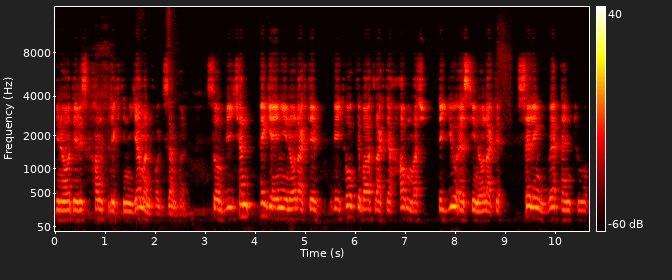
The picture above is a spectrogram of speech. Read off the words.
you know there is conflict in yemen for example. So we can again you know like the we talked about like the how much the us you know like the selling weapon to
